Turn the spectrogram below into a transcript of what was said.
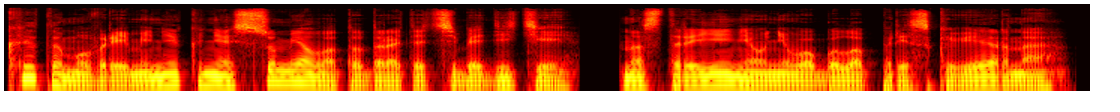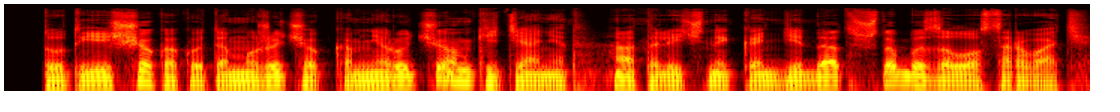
К этому времени князь сумел отодрать от себя детей. Настроение у него было прескверно. Тут еще какой-то мужичок ко мне ручонки тянет. Отличный кандидат, чтобы зло сорвать.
